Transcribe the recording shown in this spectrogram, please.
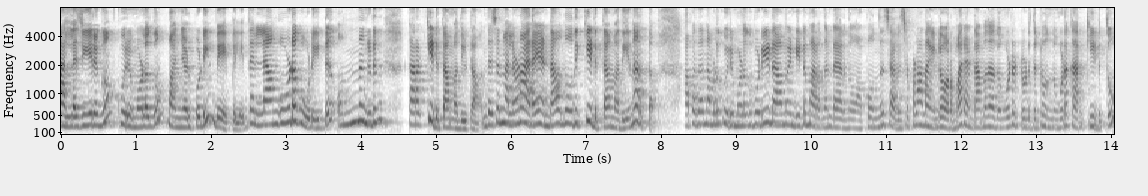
നല്ല ജീരകവും കുരുമുളകും മഞ്ഞൾപ്പൊടിയും വേപ്പില ഇതെല്ലാം കൂടെ കൂടിയിട്ട് ഒന്നും ഇങ്ങോട്ട് കറക്കി എടുത്താൽ മതി കേട്ടോ. എന്താ വെച്ചാൽ നല്ലോണം അരയണ്ട ഒന്ന് ഒതുക്കി എടുത്താൽ മതി എന്നർത്ഥം അപ്പോൾ അതാ നമ്മൾ കുരുമുളക് പൊടി ഇടാൻ വേണ്ടിയിട്ട് മറന്നിട്ടുണ്ടായിരുന്നു. അപ്പോൾ ഒന്ന് ചതച്ചപ്പോഴാണ് അതിന്റെ ഓർമ്മ. രണ്ടാമത് അതും കൂടെ ഇട്ട് കൊടുത്തിട്ട് ഒന്നും കൂടെ കറക്കി എടുത്തു.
